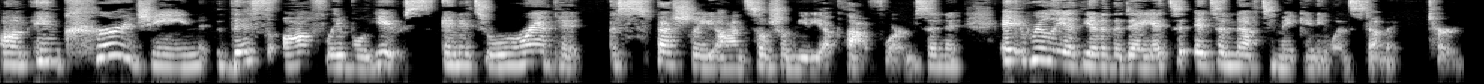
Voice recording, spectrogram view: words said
um, encouraging this off-label use, and it's rampant, especially on social media platforms. And it, it really, at the end of the day, it's it's enough to make anyone's stomach turn,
